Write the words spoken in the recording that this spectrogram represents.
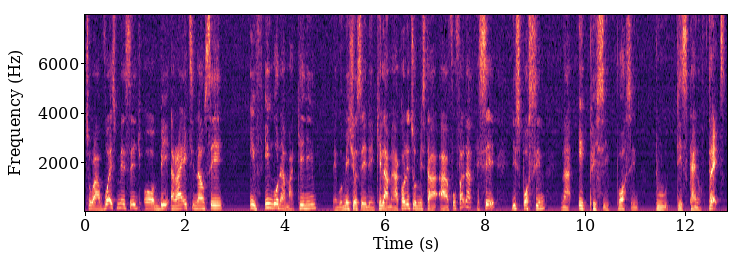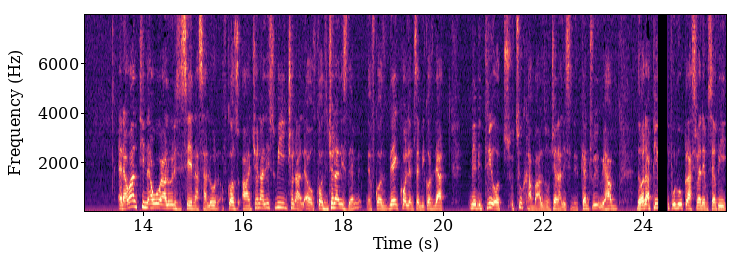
to a voice message or be writing now say if Ingo na McKinney, then go make sure say they kill him. According to Mr. Uh, Fofana, he say this person na APC person do this kind of threat. And uh, one thing I will always say in salon, of course, our journalists, we journal, uh, of course, journalists them, of course, they call themselves because there are maybe three or two cabals of journalists in the country. We have the other people people who classify themselves as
